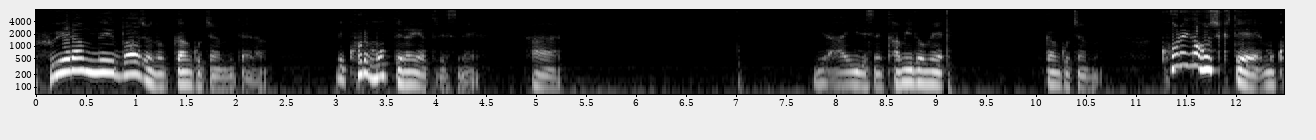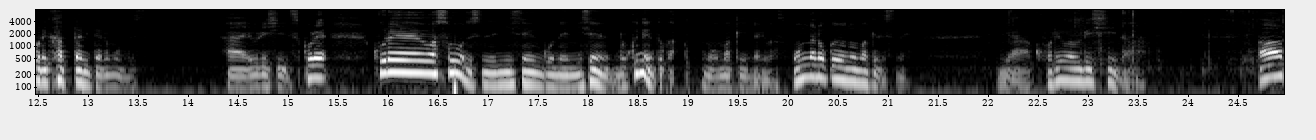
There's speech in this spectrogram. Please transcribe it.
フエラムネバージョンのガンコちゃんみたいな。で、これ持ってないやつですね。はい。いやー、いいですね。髪留め。ガンコちゃんの。これが欲しくて、もうこれ買ったみたいなもんです。はい、嬉しいです。これ、これはそうですね。2005年、2006年とかのおまけになります。女の子用のおまけですね。いやー、これは嬉しいな。あ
